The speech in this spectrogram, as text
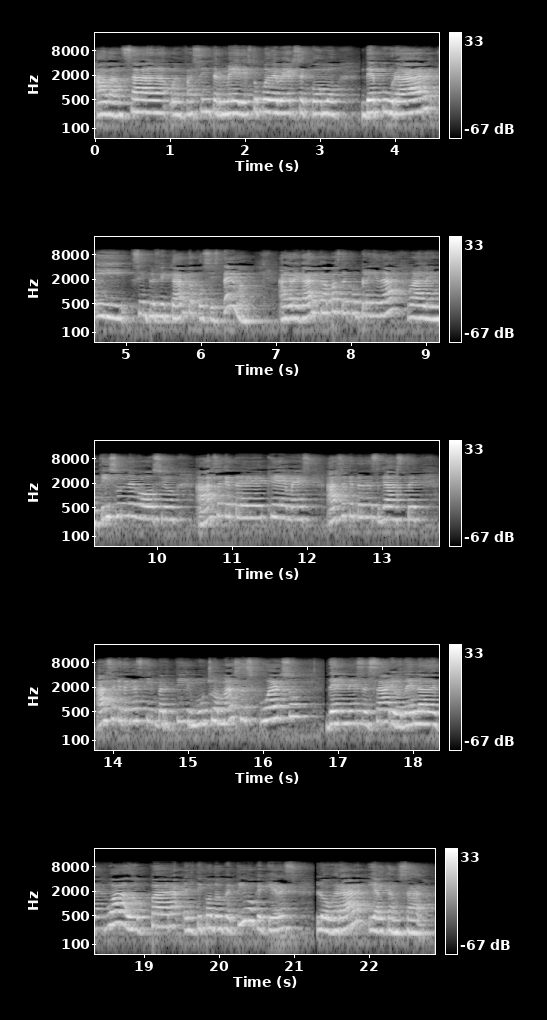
avanzada o en fase intermedia, esto puede verse como depurar y simplificar tu ecosistema. Agregar capas de complejidad ralentiza un negocio, hace que te quemes, hace que te desgaste, hace que tengas que invertir mucho más esfuerzo del necesario, del adecuado para el tipo de objetivo que quieres lograr y alcanzar.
